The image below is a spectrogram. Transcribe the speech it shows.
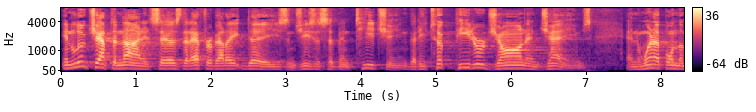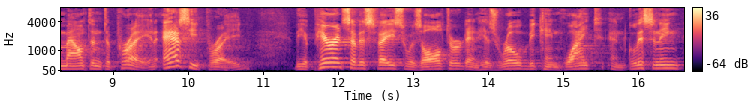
In Luke chapter 9, it says that after about eight days, and Jesus had been teaching, that he took Peter, John, and James and went up on the mountain to pray. And as he prayed, the appearance of his face was altered, and his robe became white and glistening.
